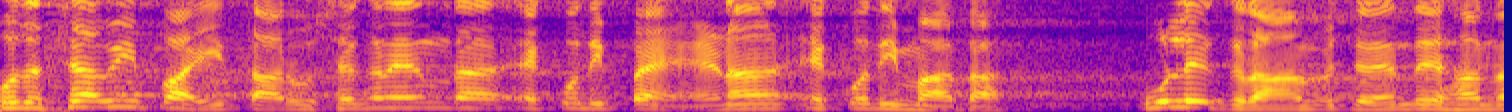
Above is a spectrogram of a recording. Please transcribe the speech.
ਉਹ ਦੱਸਿਆ ਵੀ ਭਾਈ ਤਾਰੂ ਸਿੰਘ ਨੇ ਦਾ ਇੱਕ ਉਹਦੀ ਭੈਣ ਆ ਇੱਕ ਉਹਦੀ ਮਾਤਾ। ਉਹਲੇ ਗ੍ਰਾਮ ਵਿੱਚ ਰਹਿੰਦੇ ਹਨ।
